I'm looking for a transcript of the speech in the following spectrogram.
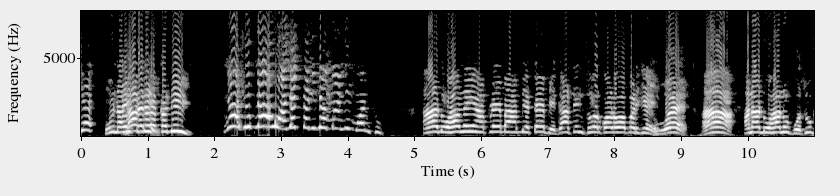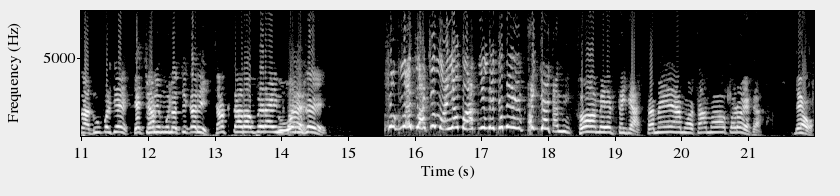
છે. હું નહીં કરી. કદી. ના છોકરા હું વાનત કરી છે માનું મન છું. આ ડોહા નહીં આપણે બાપ બેટા ભેગા થઈને ચોર કાઢવો પડશે. ઓવે હા અને આ ડોહાનું ભોસું કાઢવું પડશે. કે ચોરી હું નથી કરી. છક તારા ઉપર આવીને પડશે છોકરા જો છે મારા બાપની બેટો બે થઈ ગયા તમે. સો અમે એક થઈ ગયા. તમે આ મોસામાં પડો એકા દેવો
